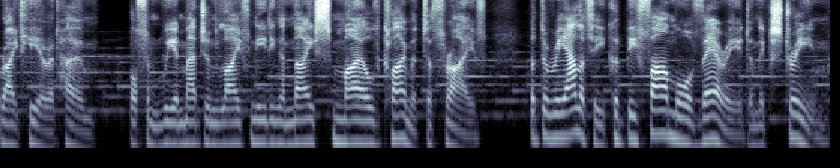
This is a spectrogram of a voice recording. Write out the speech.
right here at home. Often we imagine life needing a nice, mild climate to thrive, but the reality could be far more varied and extreme.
